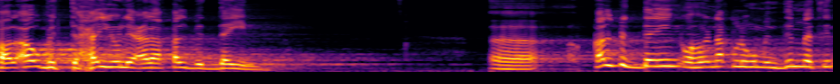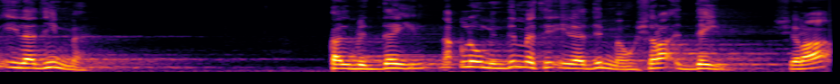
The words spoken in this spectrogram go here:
قال أو بالتحيل على قلب الدين. آه، قلب الدين وهو نقله من ذمة إلى ذمة. قلب الدين نقله من ذمة إلى ذمة وشراء الدين شراء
